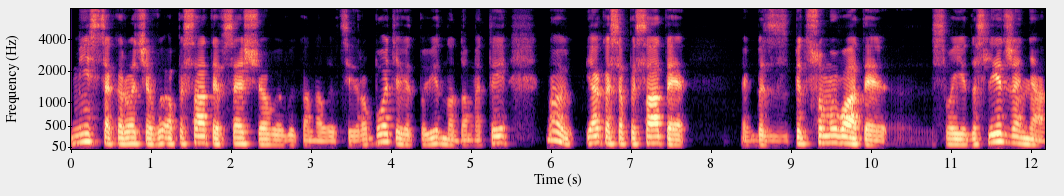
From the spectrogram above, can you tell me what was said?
місця. Коротше, описати все, що ви виконали в цій роботі, відповідно до мети. Ну, якось описати, якби підсумувати свої дослідження,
